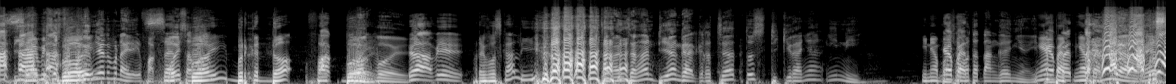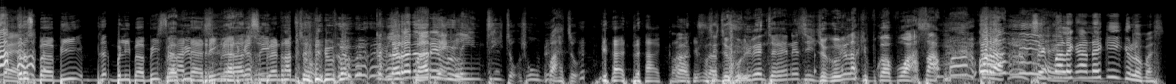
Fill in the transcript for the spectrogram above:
Di episode boy. sebelumnya tuh pernah ya, fuckboy sama boy berkedok fuckboy. fuckboy. Ya, piye? Revo sekali. Jangan-jangan dia nggak kerja terus dikiranya ini Ini apa? Ngepet. sama tetangganya. Ini Ngepet, ngepet. Iya, ngepet. Terus babi beli babi secara Babi daring harga 900.000, 900 ribu. Batik ribu. kelinci, cuk, sumpah, cuk. Gak ada. Bagus. Si Jogolin jarene si Jogolin lagi buka puasa mah. Ora, sing paling aneh iki iku lho, Mas.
